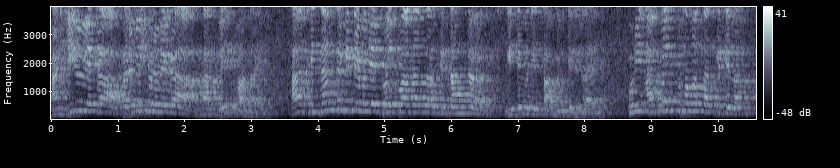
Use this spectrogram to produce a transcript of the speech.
आणि जीव वेगळा परमेश्वर वेगळा हा द्वैतवाद आहे. हा सिद्धांत गीतेमध्ये द्वैतवादाचा सिद्धांत गीतेमध्ये स्थापन केलेला आहे. कोणी अद्वैत समजतात गीतेला?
